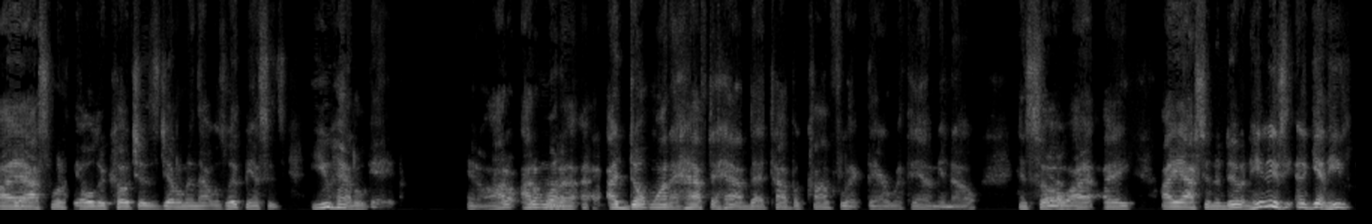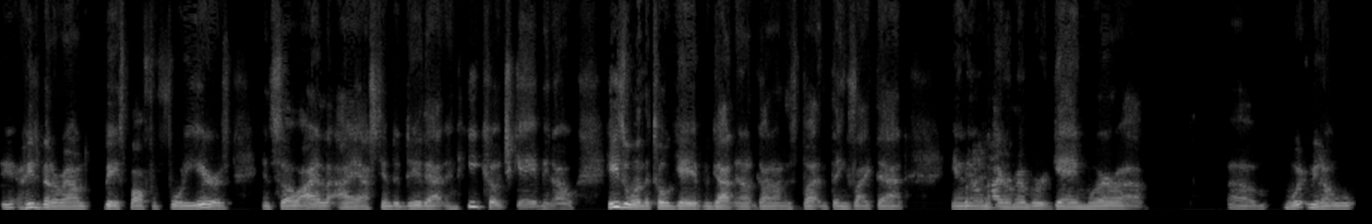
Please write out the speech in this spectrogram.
I yeah. asked one of the older coaches, gentleman that was with me, I said, "You handle Gabe. You know, I don't, I don't want to, I don't want to have to have that type of conflict there with him. You know, and so yeah. I, I, I asked him to do it. And he again, he's he's been around baseball for 40 years, and so I I asked him to do that, and he coached Gabe. You know, he's the one that told Gabe and got got on his butt and things like that. You know, right. and I remember a game where, uh, um, you know,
